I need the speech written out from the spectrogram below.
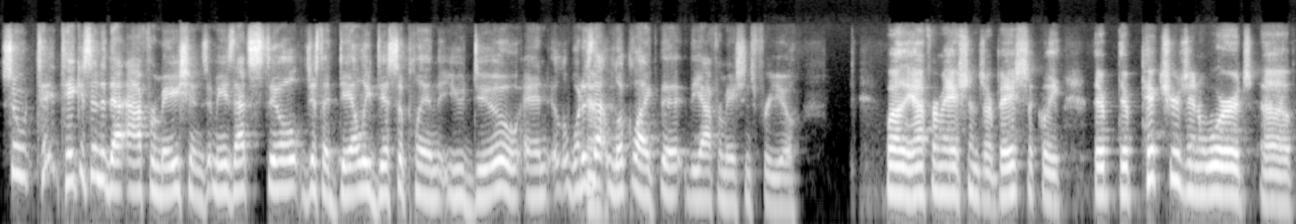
So t- take us into that affirmations. I mean, is that still just a daily discipline that you do? And what does yeah. that look like, the, the affirmations for you? Well, the affirmations are basically, they're, they're pictures and words of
